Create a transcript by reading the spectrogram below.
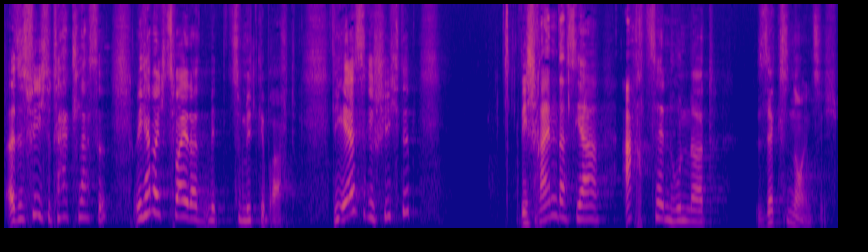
also das finde ich total klasse. Und ich habe euch zwei dazu mitgebracht. Die erste Geschichte, wir schreiben das Jahr 1896.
